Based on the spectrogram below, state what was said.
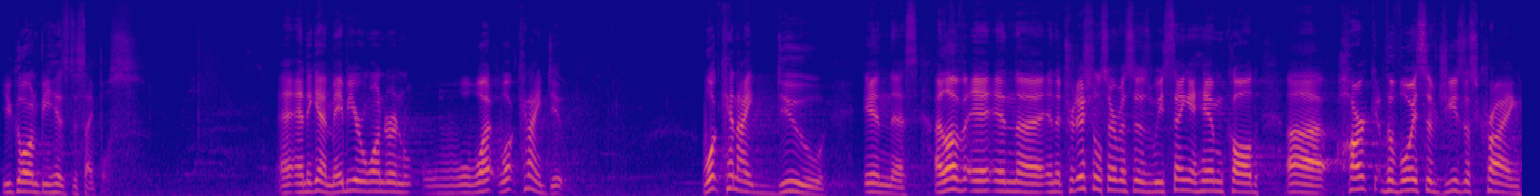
you go and be his disciples. And, and again, maybe you're wondering, well, what, what can I do? What can I do in this. I love in the, in the traditional services, we sang a hymn called uh, Hark the Voice of Jesus Crying.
